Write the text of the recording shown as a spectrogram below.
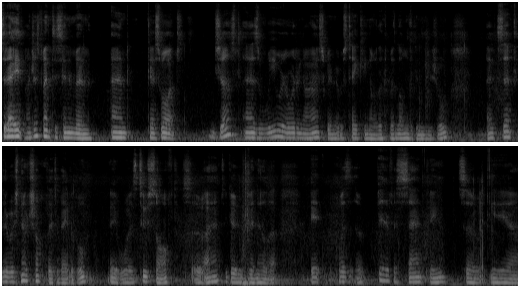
Today, I just went to Cinnamon, and guess what? Just as we were ordering our ice cream, it was taking a little bit longer than usual, except there was no chocolate available. It was too soft, so I had to go with vanilla. It was a bit of a sad thing, so yeah,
